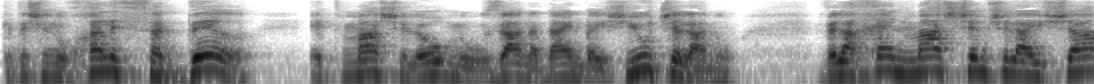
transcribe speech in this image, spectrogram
כדי שנוכל לסדר את מה שלא מאוזן עדיין באישיות שלנו. ולכן מה השם של האישה?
